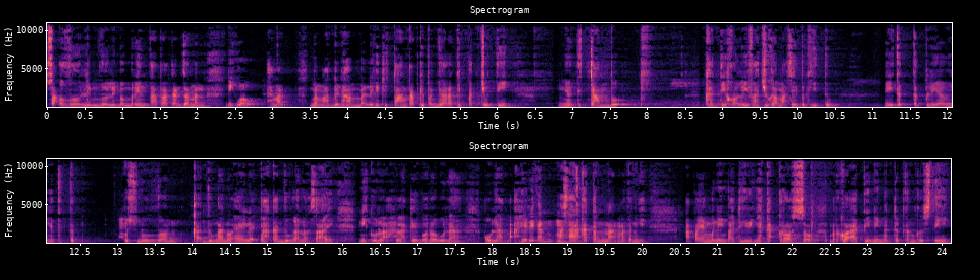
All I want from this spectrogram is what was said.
Sak zalim zalim pemerintah bahkan zaman niku wow, Ahmad Ahmad bin Hambal ini ditangkap, dipenjara, dipecuti. Ya dicambuk ganti khalifah juga masih begitu. Ini tetap beliau ya tetap husnudzon gak dungano elek bahkan dungano sae. Niku lah laki para ula, ulama. Akhirnya kan masyarakat tenang ngoten nggih. Apa yang menimpa dirinya gak kroso. Mergo atine ngedep teng Gusti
